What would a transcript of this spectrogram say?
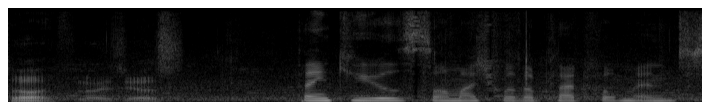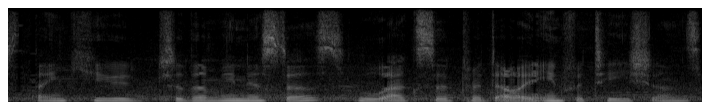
So, the floor is yours. Thank you so much for the platform and thank you to the ministers who accepted our invitations.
